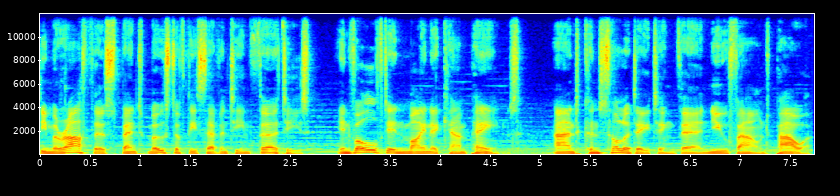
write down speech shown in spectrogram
The Marathas spent most of the 1730s involved in minor campaigns and consolidating their newfound power.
